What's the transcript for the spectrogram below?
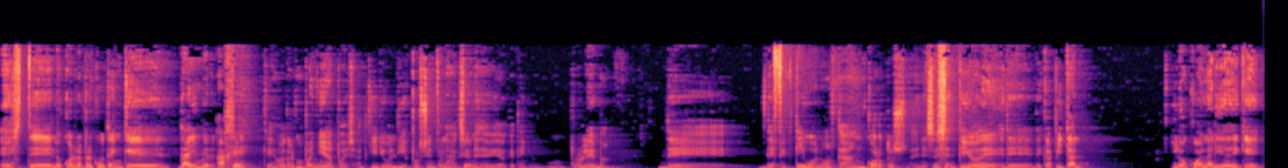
Este, lo cual repercute en que Daimler AG, que es otra compañía, pues adquirió el 10% de las acciones debido a que tenía un problema de, de, efectivo, ¿no? Estaban cortos en ese sentido de, de, capital, lo cual haría de que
